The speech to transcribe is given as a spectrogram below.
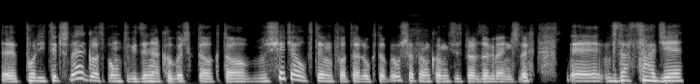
e, politycznego, z punktu widzenia kogoś, kto, kto siedział w tym fotelu, kto był szefem Komisji Spraw Zagranicznych, e, w zasadzie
